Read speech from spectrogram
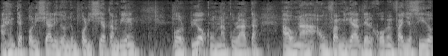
agentes policiales, y donde un policía también golpeó con una culata a, una, a un familiar del joven fallecido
